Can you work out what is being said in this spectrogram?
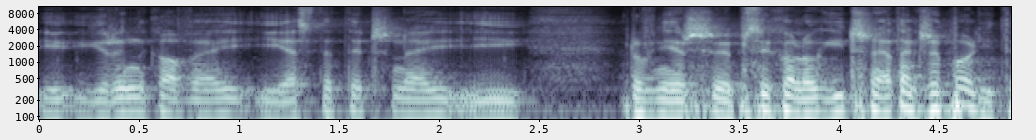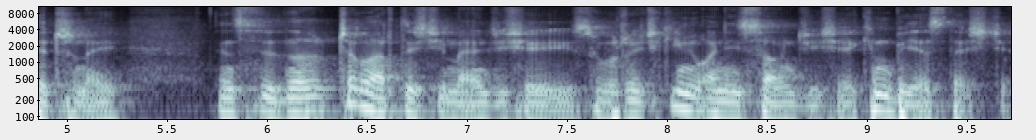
i, i rynkowej, i estetycznej, i również psychologicznej, a także politycznej. Więc no, czemu artyści mają dzisiaj służyć? Kim oni są dzisiaj? Kim wy jesteście?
